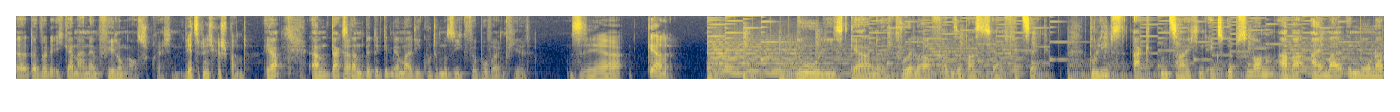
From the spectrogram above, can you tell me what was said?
da, da würde ich gerne eine Empfehlung aussprechen. Jetzt bin ich gespannt. Ja, ähm, Dax, Ja. dann bitte gib mir mal die gute Musik für Bova empfiehlt. Sehr gerne. Du liest gerne Thriller von Sebastian Fitzek. Du liebst Aktenzeichen XY, aber einmal im Monat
